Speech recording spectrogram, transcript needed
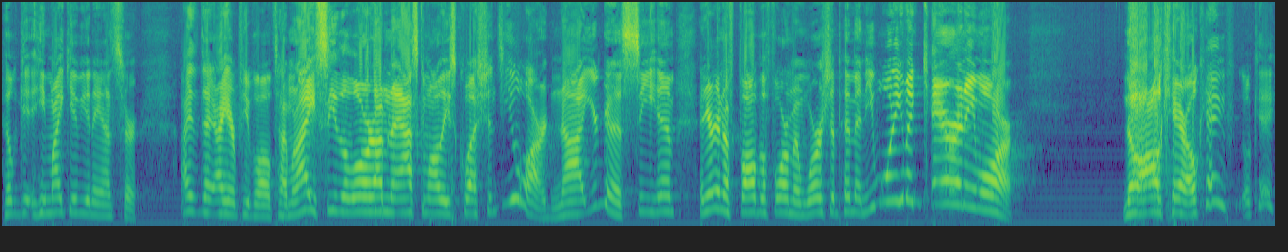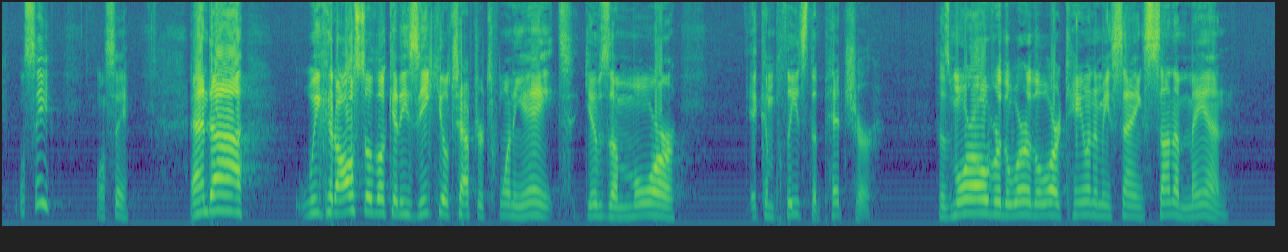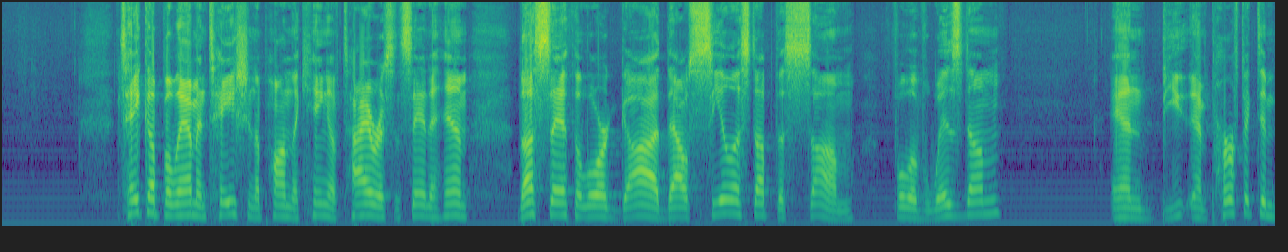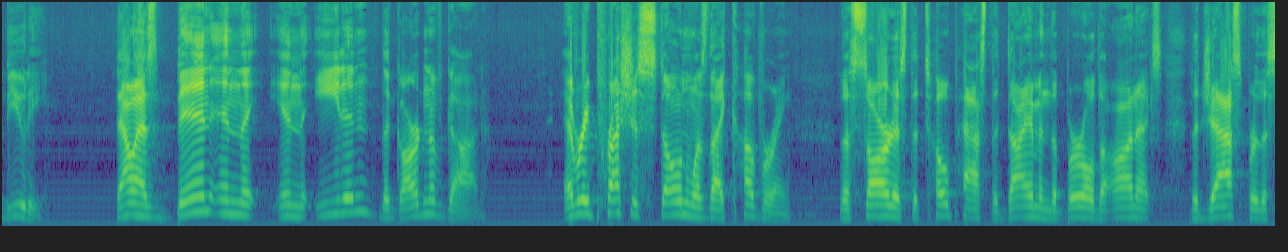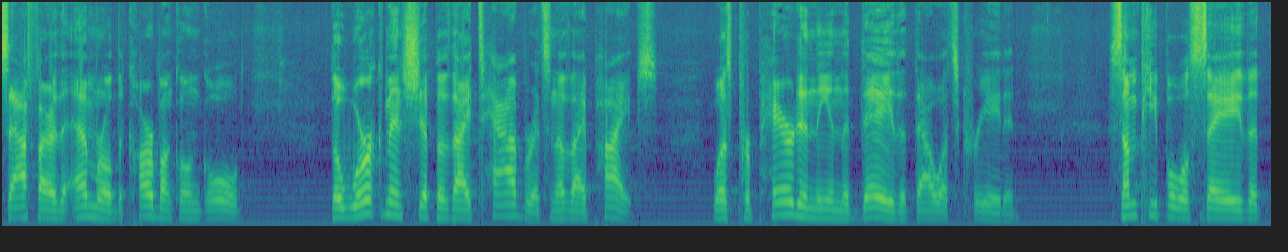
He'll get, he might give you an answer. I, I hear people all the time, when I see the Lord, I'm going to ask him all these questions. You are not. You're going to see him, and you're going to fall before him and worship him, and you won't even care anymore. No, I'll care. Okay, okay, we'll see. We'll see. And uh, we could also look at Ezekiel chapter 28, gives a more, it completes the picture. It says, Moreover, the word of the Lord came unto me, saying, Son of man, take up a lamentation upon the king of Tyrus, and say unto him, Thus saith the Lord God, Thou sealest up the sum full of wisdom and, be- and perfect in beauty. Thou hast been in the in Eden, the garden of God. Every precious stone was thy covering the sardis, the topaz, the diamond, the beryl, the onyx, the jasper, the sapphire, the emerald, the carbuncle, and gold. The workmanship of thy tabrets and of thy pipes was prepared in thee in the day that thou wast created. Some people will say that,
